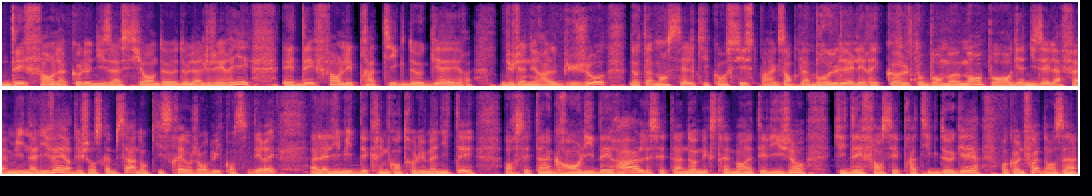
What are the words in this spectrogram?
défend la colonisation de, de l'Algérie et défend les pratiques de guerre du général Bugeaud, notamment celles qui consistent, par exemple, à brûler les récoltes au bon moment pour organiser la famine à l'hiver, des choses comme ça. Donc, qui serait aujourd'hui considéré à la limite des crimes contre l'humanité. Or, c'est un grand libéral, c'est un homme extrêmement intelligent qui défend ses pratiques de guerre. Encore une fois, dans un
